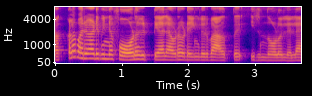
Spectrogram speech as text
മക്കളെ പരിപാടി പിന്നെ ഫോൺ കിട്ടിയാൽ അവിടെ എവിടെയെങ്കിലും ഒരു ഭാഗത്ത് ഇരുന്നോളൂല്ലോ അല്ലേ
